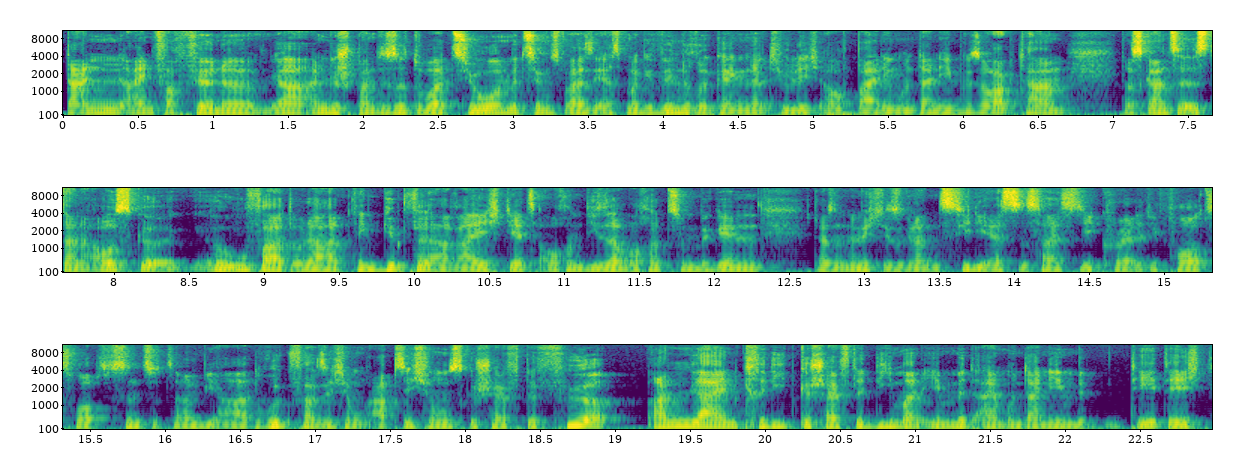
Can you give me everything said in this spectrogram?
dann einfach für eine ja, angespannte Situation beziehungsweise erstmal Gewinnrückgänge natürlich auch bei dem Unternehmen gesorgt haben. Das Ganze ist dann ausgeufert oder hat den Gipfel erreicht, jetzt auch in dieser Woche zum Beginn. Da sind nämlich die sogenannten CDS, das heißt die Credit Default Swaps, das sind sozusagen wie Art Rückversicherung, Absicherungsgeschäfte für Anleihen, Kreditgeschäfte, die man eben mit einem Unternehmen betätigt.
